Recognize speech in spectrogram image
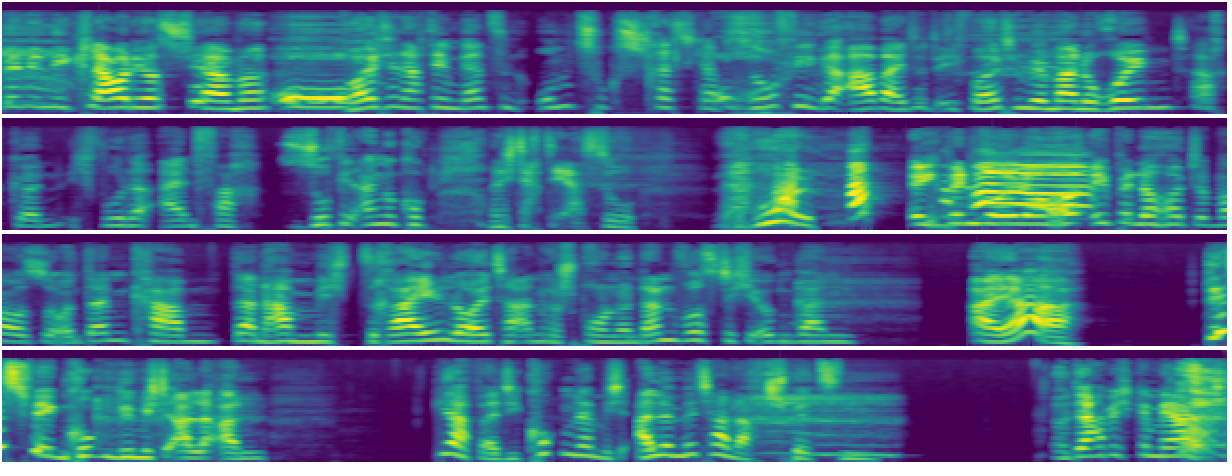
bin in die Claudius-Therme, Oh. wollte nach dem ganzen Umzugsstress, ich habe so viel gearbeitet, ich wollte mir mal einen ruhigen Tag gönnen. Ich wurde einfach so viel angeguckt und ich dachte erst so, gut, ich bin wohl eine, ich bin eine hotte Maus. Und dann kam, dann haben mich drei Leute angesprochen und dann wusste ich irgendwann, ah ja, deswegen gucken die mich alle an. Ja, weil die gucken nämlich alle Mitternachtsspitzen. Und da habe ich gemerkt,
